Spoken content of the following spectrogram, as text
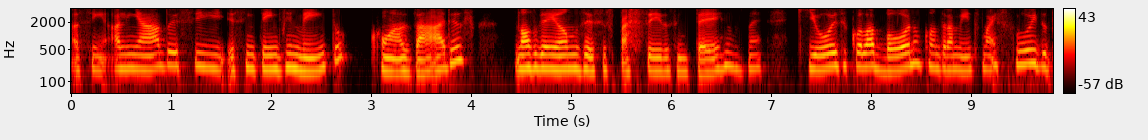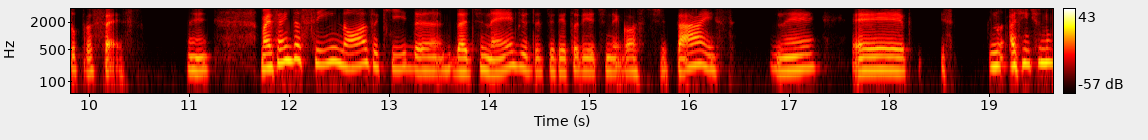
assim, alinhado esse, esse entendimento, com as áreas, nós ganhamos esses parceiros internos, né, que hoje colaboram com o andamento mais fluido do processo, né. Mas ainda assim, nós aqui da, da DINED, da Diretoria de Negócios Digitais, né, é, a gente não,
